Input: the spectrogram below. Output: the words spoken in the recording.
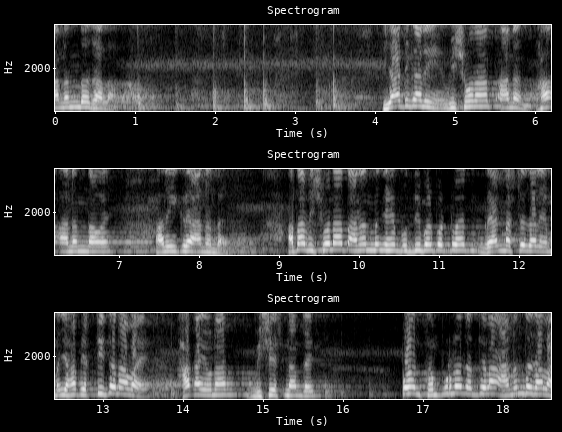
आनंद झाला. या ठिकाणी विश्वनाथ आनंद हा आनंद नाव आहे आणि इकडे आनंद आहे. आता विश्वनाथ आनंद म्हणजे हे बुद्धिबळपट्टू आहेत ग्रँड मास्टर झाले म्हणजे हा व्यक्तीचं नाव आहे. हा काय होणार? विशेष नाम जाईल. पण संपूर्ण जनतेला आनंद झाला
